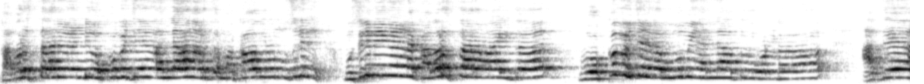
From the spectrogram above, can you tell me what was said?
ഖബർസ്ഥാന് വേണ്ടി ഒക്കഫ് ചെയ്തതല്ല എന്നർത്ഥം. മക്കാബുർ മുസ്ലിം മുസ്ലിമീങ്ങളുടെ ഖബർസ്ഥാനമായിട്ട് ഒക്കഫ് ചെയ്ത ഭൂമി അല്ലാത്തത് കൊണ്ട് അദ്ദേഹം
